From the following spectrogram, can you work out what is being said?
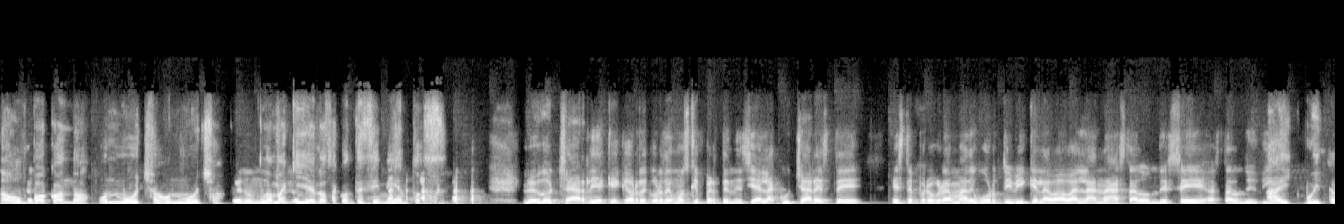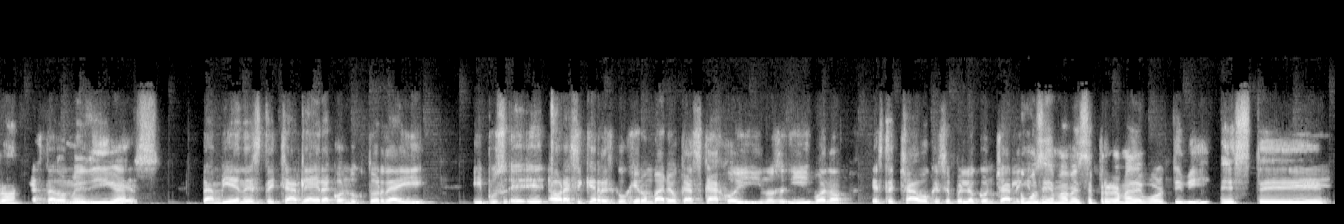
No, un poco no, un mucho, un mucho. No maquilles los acontecimientos. Luego Charlie, que, que recordemos que pertenecía a la cuchara, este, este programa de World TV que lavaba lana hasta donde sé, hasta donde di, Ay, buitrón. hasta No donde me digas. También este Charlie era conductor de ahí. Y pues eh, eh, ahora sí que recogieron varios cascajo y, nos- y bueno, este chavo que se peleó con Charlie. ¿Cómo que- se llamaba ese programa de World TV? Este.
